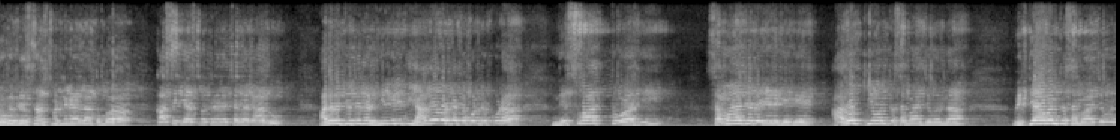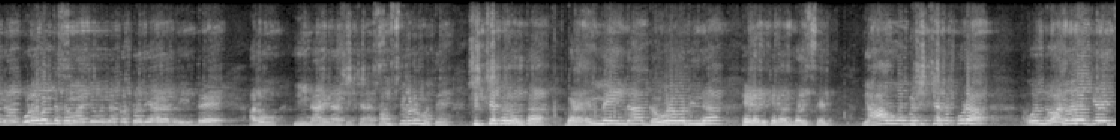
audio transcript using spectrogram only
ರೋಗಗ್ರಸ್ತ ಆಸ್ಪತ್ರೆಗಳೆಲ್ಲ ತುಂಬ ಖಾಸಗಿ ಆಸ್ಪತ್ರೆ ಎಲ್ಲ ಚೆನ್ನಾಗಿ ಆದವು. ಅದರ ಜೊತೆಯಲ್ಲಿ ನೀವು ಈ ರೀತಿ ಯಾವುದೇ ವರ್ಗ ತಗೊಂಡ್ರು ಕೂಡ ನಿಸ್ವಾರ್ಥವಾಗಿ ಸಮಾಜದ ಏಳಿಗೆಗೆ ಆರೋಗ್ಯವಂತ ಸಮಾಜವನ್ನು, ವಿದ್ಯಾವಂತ ಸಮಾಜವನ್ನು, ಗುಣವಂತ ಸಮಾಜವನ್ನು ಕಟ್ಟೋದು ಯಾರಾದರೂ ಇದ್ದರೆ ಅದು ಈ ನಾಡಿನ ಶಿಕ್ಷಣ ಸಂಸ್ಥೆಗಳು ಮತ್ತು ಶಿಕ್ಷಕರು ಅಂತ ಬಹಳ ಹೆಮ್ಮೆಯಿಂದ, ಗೌರವದಿಂದ ಹೇಳೋದಕ್ಕೆ ನಾನು ಬಯಸ್ತೇನೆ. ಯಾವ ಒಬ್ಬ ಶಿಕ್ಷಕ ಕೂಡ ಒಂದು ಅನಾರೋಗ್ಯ ರಹಿತ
